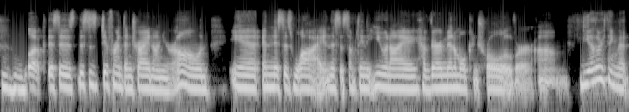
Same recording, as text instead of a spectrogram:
mm-hmm. look, this is this is different than trying on your own and, and, this is why and this is something that you and I have very minimal control over. Um, the other thing that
